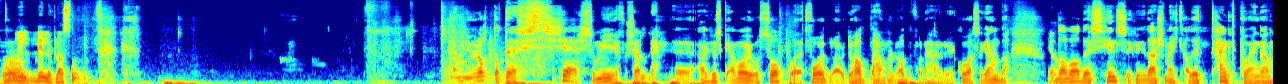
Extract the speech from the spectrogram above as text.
Lille, lille plassen. Er jo rått at det skjer så mye forskjellig. Eh, jeg husker jeg var jo og så på et foredrag du hadde her når du hadde for det her KS Agenda. Ja. Da var det sinnssykt mye der som jeg ikke hadde tenkt på engang,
